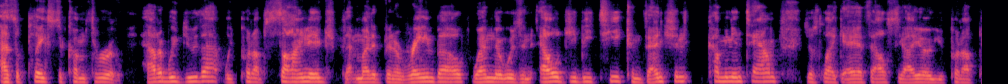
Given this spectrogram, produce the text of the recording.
as a place to come through. How did we do that? We put up signage that might have been a rainbow. When there was an LGBT convention coming in town, just like AFL CIO, you put up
